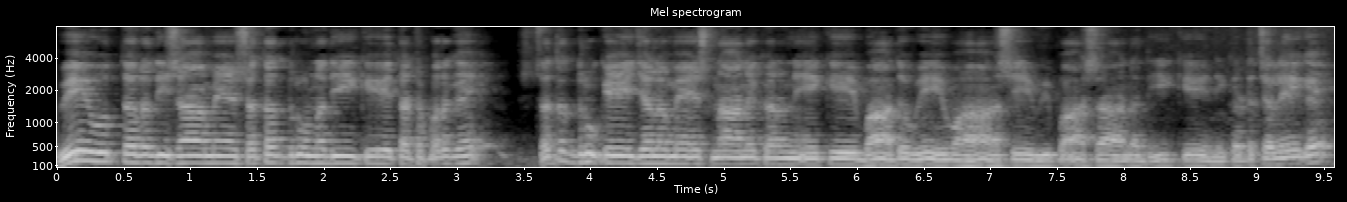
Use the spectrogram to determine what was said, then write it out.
वे उत्तर दिशा में शतद्रु नदी के तट पर गए। शतद्रु के जल में स्नान करने के बाद वे वहाँ से विपाशा नदी के निकट चले गए।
